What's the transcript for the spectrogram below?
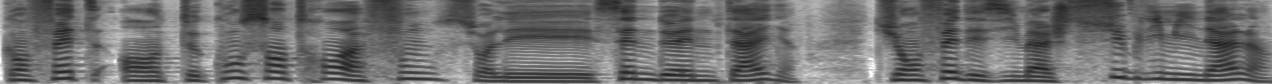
Qu'en fait, en te concentrant à fond sur les scènes de hentai, tu en fais des images subliminales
